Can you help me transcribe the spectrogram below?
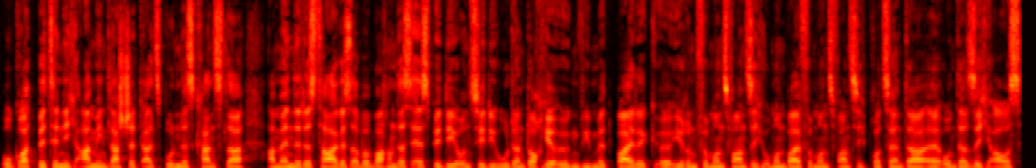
Oh Gott, bitte nicht Armin Laschet als Bundeskanzler am Ende des Tages, aber machen das SPD und CDU dann doch ja irgendwie mit beide äh, ihren 25 um und bei 25 Prozent da äh, unter sich aus.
